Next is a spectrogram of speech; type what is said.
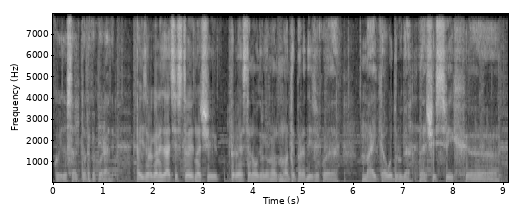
koji do sad to nekako radimo. Pa iz organizacije stoji znači prvenstveno udruga Mon- Monte Paradiso koja je majka udruga znači svih e,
